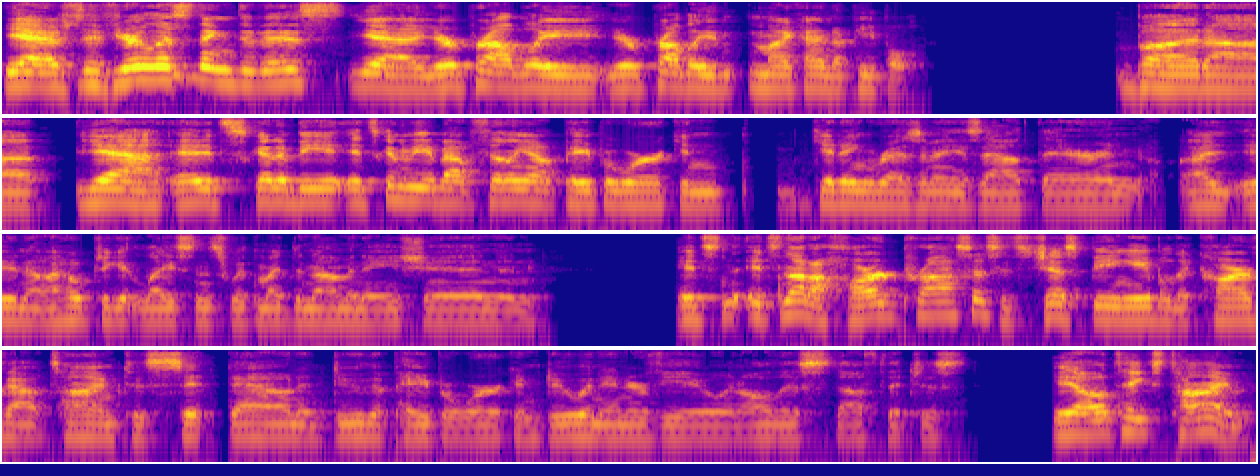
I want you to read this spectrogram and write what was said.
yeah, if, if you're listening to this, yeah, you're probably you're probably my kind of people but uh, yeah, it's gonna be it's gonna be about filling out paperwork and getting resumes out there, and I you know I hope to get licensed with my denomination, and it's it's not a hard process. It's just being able to carve out time to sit down and do the paperwork and do an interview and all this stuff that just it all takes time,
